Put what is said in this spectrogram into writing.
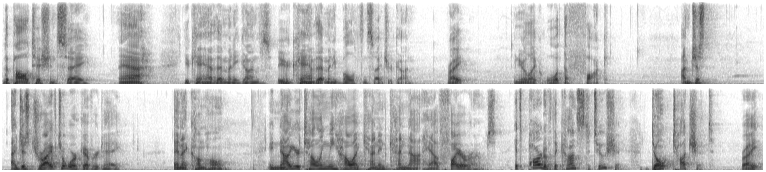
the politicians say, "Ah, you can't have that many guns. You can't have that many bullets inside your gun." Right? And you're like, well, "What the fuck?" I'm just I just drive to work every day and I come home. And now you're telling me how I can and cannot have firearms. It's part of the Constitution. Don't touch it, right?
